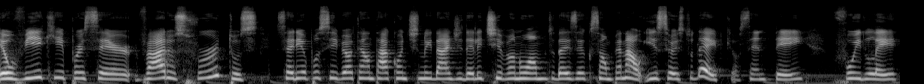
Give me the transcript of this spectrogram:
eu vi que, por ser vários furtos, seria possível tentar a continuidade delitiva no âmbito da execução penal. Isso eu estudei, porque eu sentei, fui ler,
